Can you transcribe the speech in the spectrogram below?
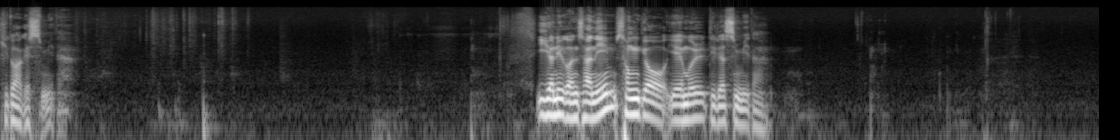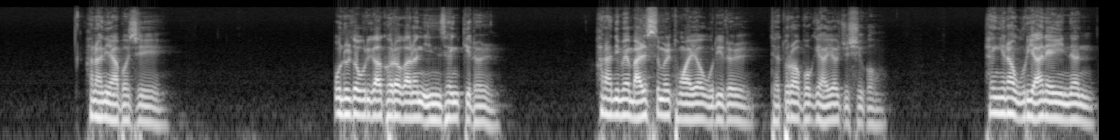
기도하겠습니다. 이현희 권사님 성교 예물 드렸습니다. 하나님 아버지, 오늘도 우리가 걸어가는 인생길을 하나님의 말씀을 통하여 우리를 되돌아보게 하여 주시고, 행이나 우리 안에 있는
